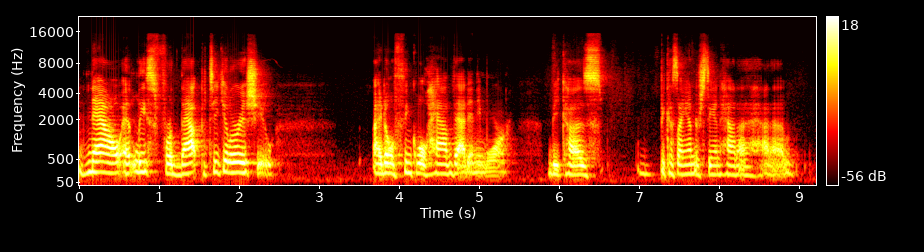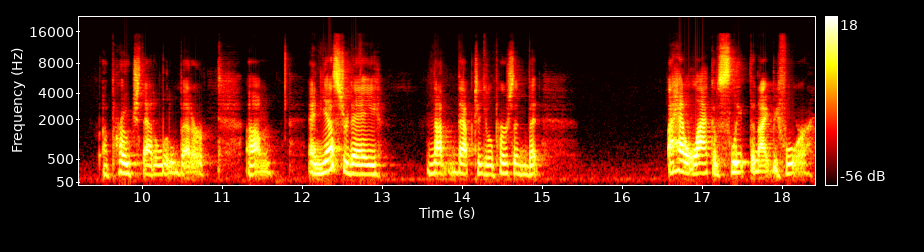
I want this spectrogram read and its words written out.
now, at least for that particular issue, I don't think we'll have that anymore because because I understand how to how to approach that a little better. Um, and yesterday, not that particular person, but I had a lack of sleep the night before.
